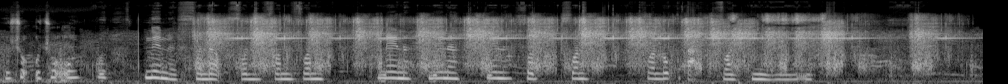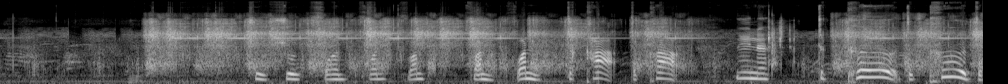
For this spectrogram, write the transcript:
โอ้โชโอ้โชโอ้ยโอ้นี่นะฟันดับฟันฟันฟันนี่นะนี่นะนี่นะฟันฟันฟันลูกตาฟันนี่นี่ชุดชุดฟันฟันฟันฟันฟันจะฆ่าจะฆ่านี่นะจะฆ่าจะฆ่าจะ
